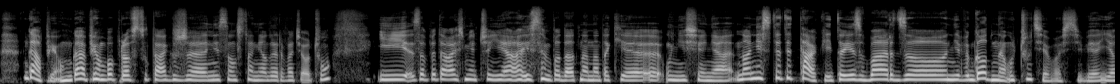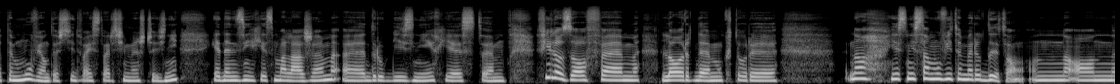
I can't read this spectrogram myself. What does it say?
gapią. Gapią po prostu tak, że nie są w stanie oderwać oczu. I zapytałaś mnie, czy ja jestem podatna na takie e, uniesienia. No niestety tak. I to jest bardzo niewygodne uczucie właściwie. I o tym mówią też ci dwaj starsi mężczyźni. Jeden z nich jest malarzem, e, drugi z nich jest filozofem, lordem, który no, jest niesamowitym erudytą. On, on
